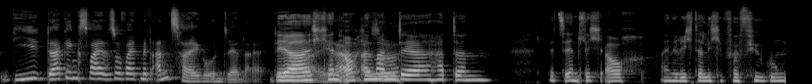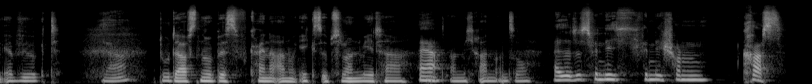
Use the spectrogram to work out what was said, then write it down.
die, da ging es so weit mit Anzeige und sehr ja, derlei, ich kenne ja. auch jemanden, also, der hat dann letztendlich auch eine richterliche Verfügung erwirkt. Ja, Du darfst nur bis, keine Ahnung, XY Meter Ja. an mich ran und so. also das finde ich, finde ich schon krass.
